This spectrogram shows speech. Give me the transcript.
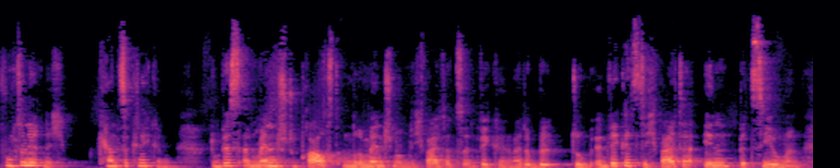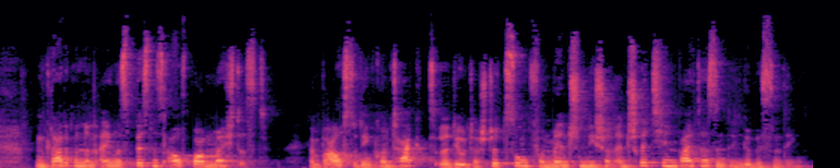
Funktioniert nicht. Kannst du knicken. Du bist ein Mensch, du brauchst andere Menschen, um dich weiterzuentwickeln, weil du, du entwickelst dich weiter in Beziehungen. Und gerade wenn du ein eigenes Business aufbauen möchtest, dann brauchst du den Kontakt oder die Unterstützung von Menschen, die schon ein Schrittchen weiter sind in gewissen Dingen.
